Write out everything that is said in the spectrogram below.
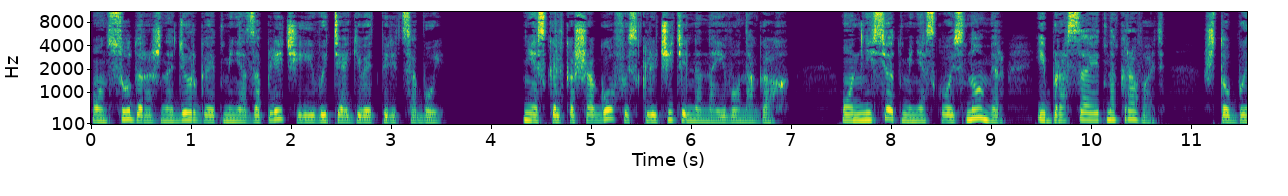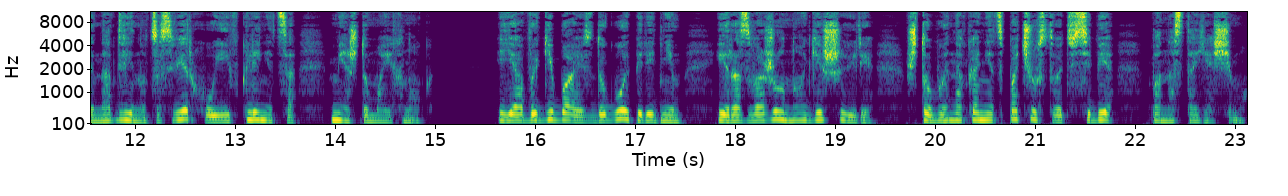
он судорожно дергает меня за плечи и вытягивает перед собой. Несколько шагов исключительно на его ногах. Он несет меня сквозь номер и бросает на кровать, чтобы надвинуться сверху и вклиниться между моих ног. Я выгибаюсь дугой перед ним и развожу ноги шире, чтобы, наконец, почувствовать в себе по-настоящему.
